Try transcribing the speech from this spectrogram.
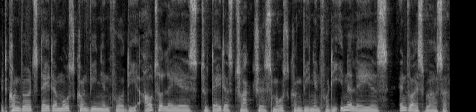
It converts data most convenient for the outer layers to data structures most convenient for the inner layers and vice versa.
